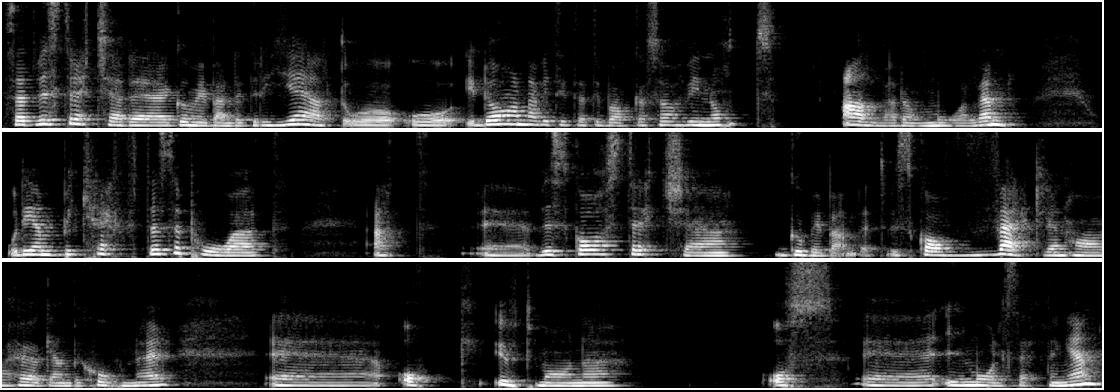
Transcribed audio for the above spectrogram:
Så att vi stretchade gummibandet rejält och, och idag när vi tittar tillbaka så har vi nått alla de målen. Och det är en bekräftelse på att, att eh, vi ska stretcha gummibandet. Vi ska verkligen ha höga ambitioner eh, och utmana oss eh, i målsättningen.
